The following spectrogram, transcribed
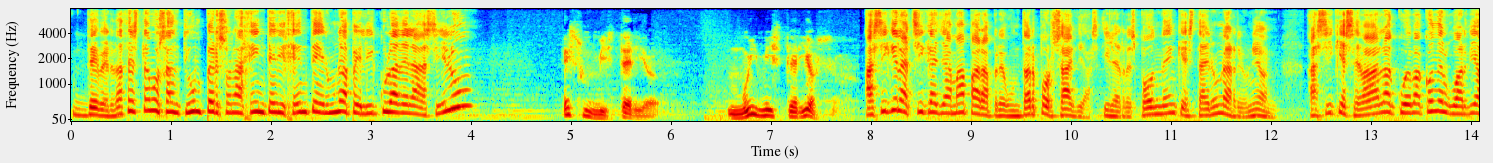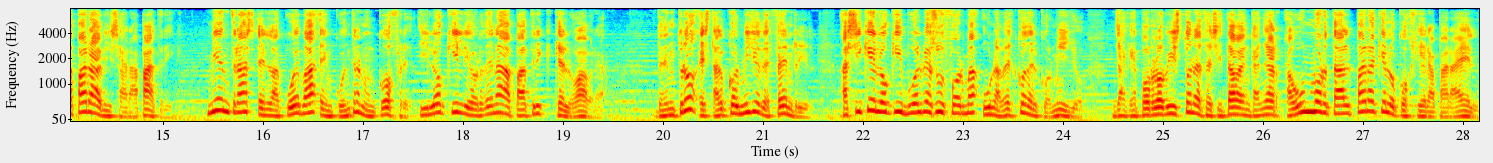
¿De verdad estamos ante un personaje inteligente en una película de la Asylum? Es un misterio, muy misterioso. Así que la chica llama para preguntar por Sagias, y le responden que está en una reunión, así que se va a la cueva con el guardia para avisar a Patrick. Mientras, en la cueva encuentran un cofre, y Loki le ordena a Patrick que lo abra. Dentro está el colmillo de Fenrir, así que Loki vuelve a su forma una vez con el colmillo, ya que por lo visto necesitaba engañar a un mortal para que lo cogiera para él,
